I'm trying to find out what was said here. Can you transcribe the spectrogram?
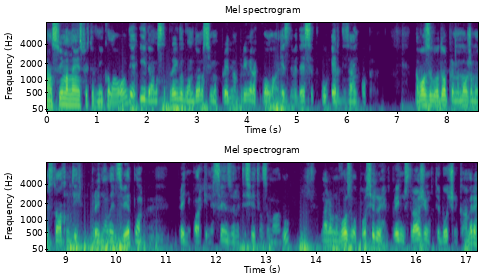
dan svima, ne inspektor Nikola ovdje i danas na pregledu vam donosimo predivan primjerak Volvo S90 u Air Design opremi. Na vozilu od opreme možemo istaknuti prednja LED svjetla, prednje parkirne senzore te svjetla za maglu. Naravno vozilo posjeduje prednju stražnju te bočne kamere,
